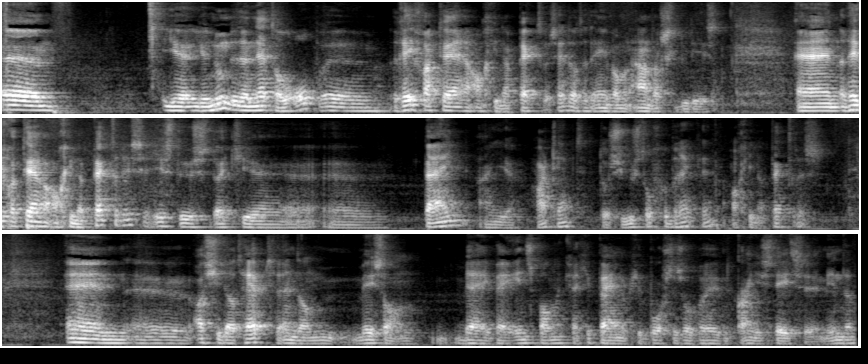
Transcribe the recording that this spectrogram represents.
ehm, je, je noemde er net al op, refractaire angina pectoris, hè, dat het een van mijn aandachtsgebieden is. En refractaire angina pectoris is dus dat je pijn aan je hart hebt door zuurstofgebrek, hè, angina pectoris. En uh, als je dat hebt, en dan meestal bij, bij inspannen krijg je pijn op je borst, dus op kan je steeds uh, minder.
